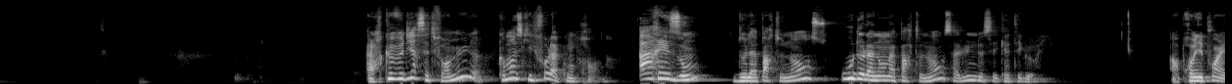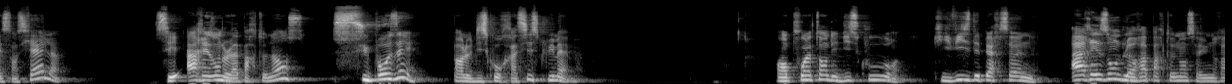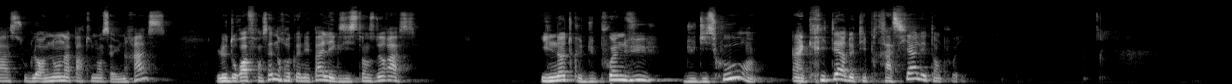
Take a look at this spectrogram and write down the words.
Alors que veut dire cette formule? Comment est-ce qu'il faut la comprendre? À raison de l'appartenance ou de la non-appartenance à l'une de ces catégories. Un premier point essentiel, c'est à raison de l'appartenance supposée par le discours raciste lui-même. En pointant des discours qui visent des personnes à raison de leur appartenance à une race ou de leur non-appartenance à une race, le droit français ne reconnaît pas l'existence de race. Il note que du point de vue du discours, un critère de type racial est employé.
